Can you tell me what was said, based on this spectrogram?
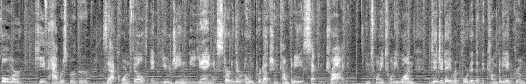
Fulmer, Keith Habersberger, Zach Kornfeld, and Eugene Lee Yang started their own production company, Second Try. In 2021, Digiday reported that the company had grown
